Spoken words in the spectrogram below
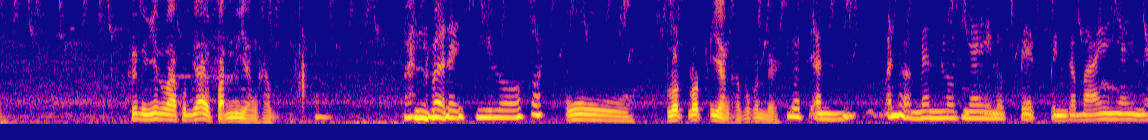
มคือได้ยินว่าคุณยายฝันอหย่างครับ มันมาได้กิโลโอ้รถรถอหย่างครับพวกคนเลยรถอันมันว่าแม่นรถใหญ่รถเป็ดเป็นกระบะใหญ่ไหม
